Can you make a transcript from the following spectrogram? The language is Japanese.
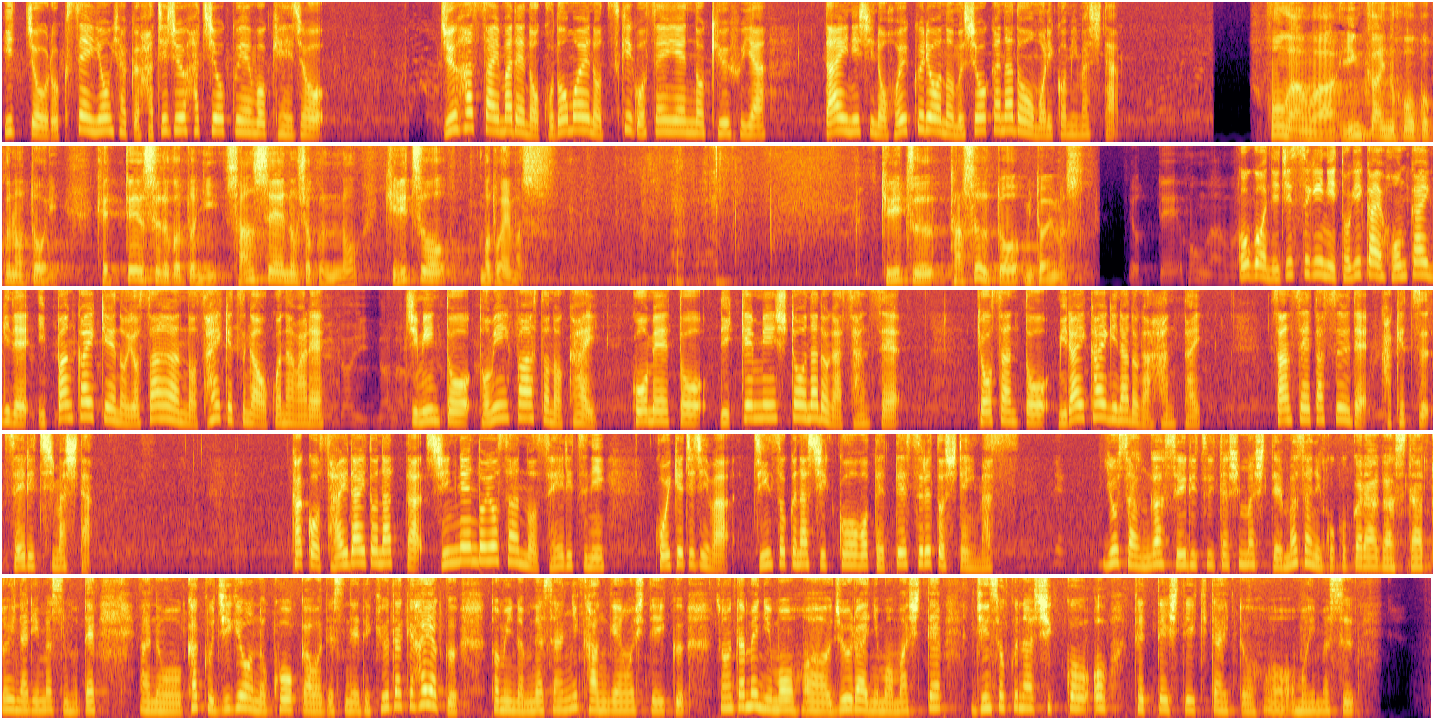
1兆6488億円を計上。18歳までの子どもへの月5000円の給付や第2子の保育料の無償化などを盛り込みました。本案は委員会の報告のとおり決定することに賛成の諸君の起立を求めます。起立多数と認めます。午後2時過ぎに都議会本会議で一般会計の予算案の採決が行われ自民党都民ファーストの会公明党立憲民主党などが賛成共産党未来会議などが反対賛成多数で可決成立しました。過去最大となった新年度予算の成立に小池知事は迅速な執行を徹底するとしています。予算が成立いたしまして、まさにここからがスタートになりますので、あの各事業の効果をですねできるだけ早く都民の皆さんに還元をしていく、そのためにも従来にも増して、迅速な執行を徹底していきたいと思います。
